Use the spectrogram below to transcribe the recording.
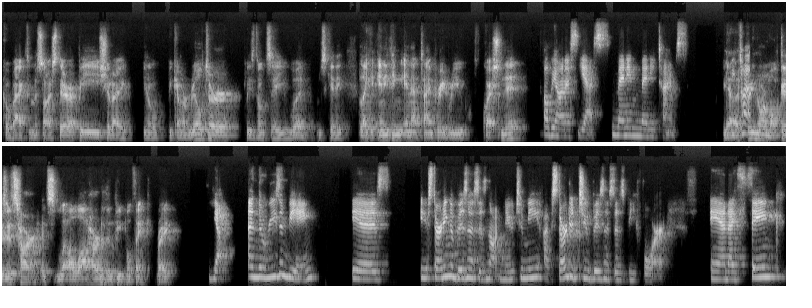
go back to massage therapy? Should I, you know, become a realtor? Please don't say you would. I'm just kidding. Like anything in that time period where you questioned it? I'll be honest. Yes. Many, many times. Yeah, that's pretty normal because it's hard. It's a lot harder than people think, right? Yeah. And the reason being is starting a business is not new to me. I've started two businesses before. And I think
